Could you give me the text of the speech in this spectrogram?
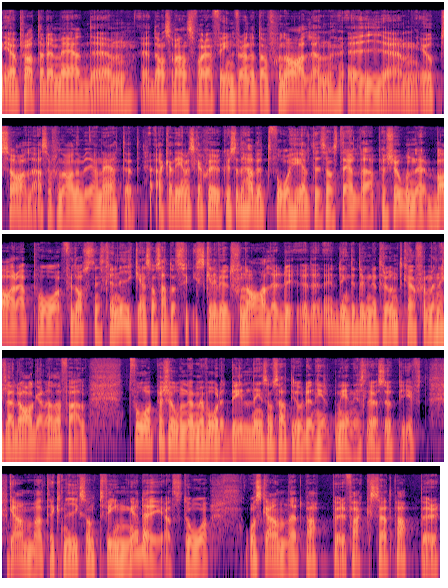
jag pratade med um, de som ansvarar för införandet av journalen i, um, i Uppsala, alltså journalen via nätet. Akademiska sjukhuset hade två heltidsanställda personer bara på förlossningskliniken som satt och skrev ut journaler. Inte dygnet runt kanske, men hela dagarna i alla fall. Två personer med vårdutbildning som satt och gjorde en helt meningslös uppgift. Gammal teknik som tvingar dig att stå och skanna ett papper, faxa ett papper,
